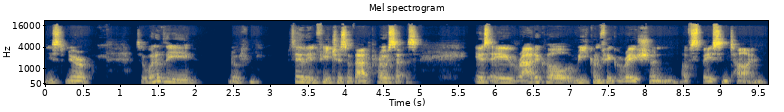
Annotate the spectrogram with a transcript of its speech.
Eastern Europe. So one of the you know, salient features of that process is a radical reconfiguration of space and time.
